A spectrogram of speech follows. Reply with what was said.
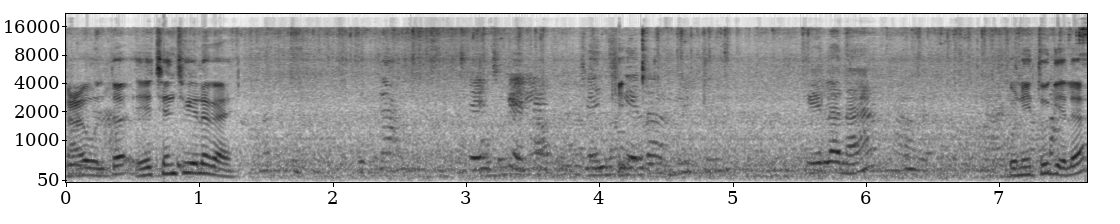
काय बोलतं? हे चेंज केलं काय? चेंज केलं. चेंज केलं. केलं ना? कोणी तू केलं?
